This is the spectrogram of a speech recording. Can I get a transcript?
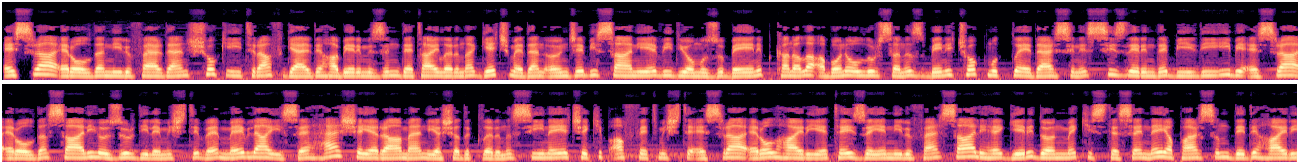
Esra Erol'da Nilüfer'den şok itiraf geldi. Haberimizin detaylarına geçmeden önce bir saniye videomuzu beğenip kanala abone olursanız beni çok mutlu edersiniz. Sizlerin de bildiği bir Esra Erol'da Salih özür dilemişti ve Mevla ise her şeye rağmen yaşadıklarını sineye çekip affetmişti. Esra Erol Hayriye teyzeye Nilüfer Salih'e geri dönmek istese ne yaparsın? dedi. Hayriye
